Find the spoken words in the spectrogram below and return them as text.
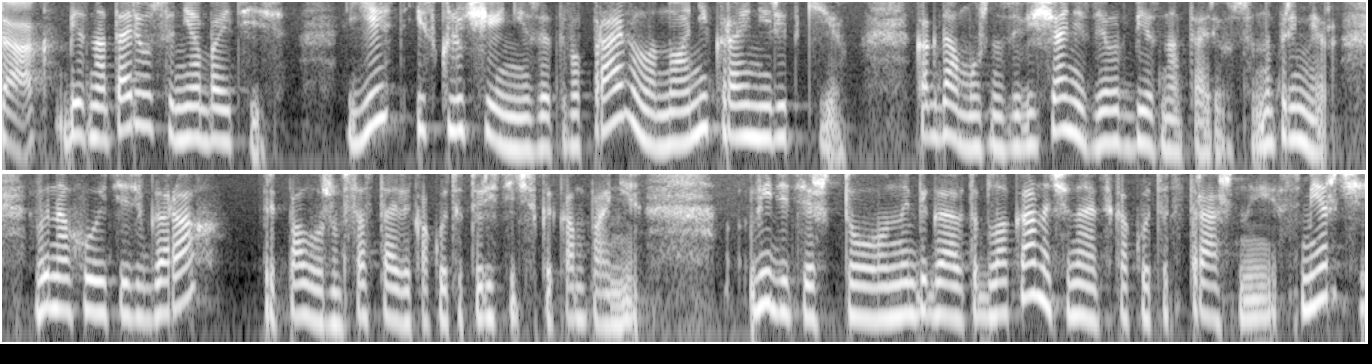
Так. Без нотариуса не обойтись. Есть исключения из этого правила, но они крайне редки. Когда можно завещание сделать без нотариуса? Например, вы находитесь в горах, предположим, в составе какой-то туристической компании, видите, что набегают облака, начинается какой-то страшный смерч,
